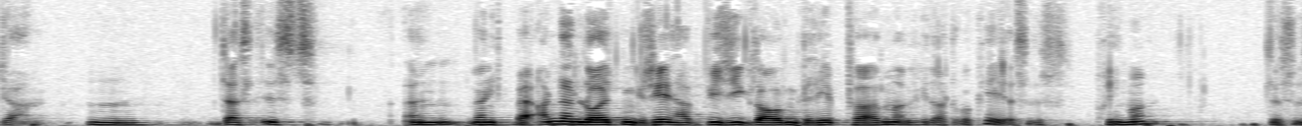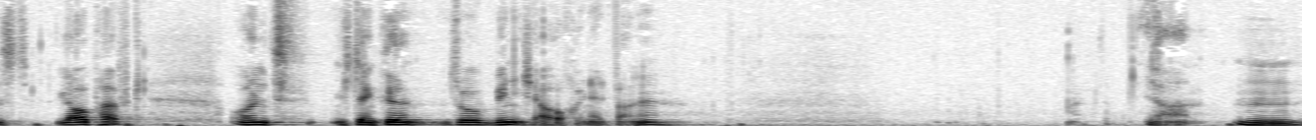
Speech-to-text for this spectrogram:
ja, hm, das ist, ähm, wenn ich bei anderen Leuten gesehen habe, wie sie Glauben gelebt haben, habe ich gedacht, okay, das ist prima, das ist glaubhaft und ich denke, so bin ich auch in etwa. Ne? Ja, mh, hm,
